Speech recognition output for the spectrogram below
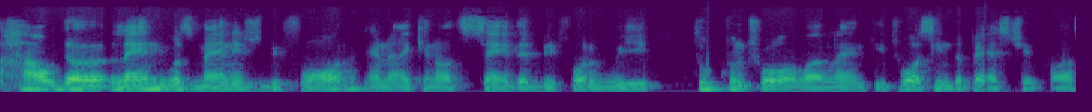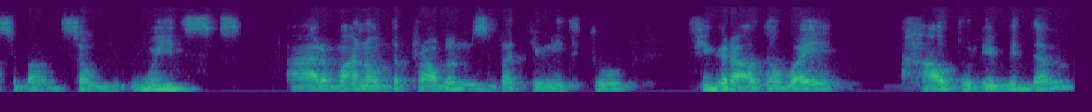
how the land was managed before. And I cannot say that before we took control of our land, it was in the best shape possible. So weeds are one of the problems, but you need to figure out a way how to live with them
